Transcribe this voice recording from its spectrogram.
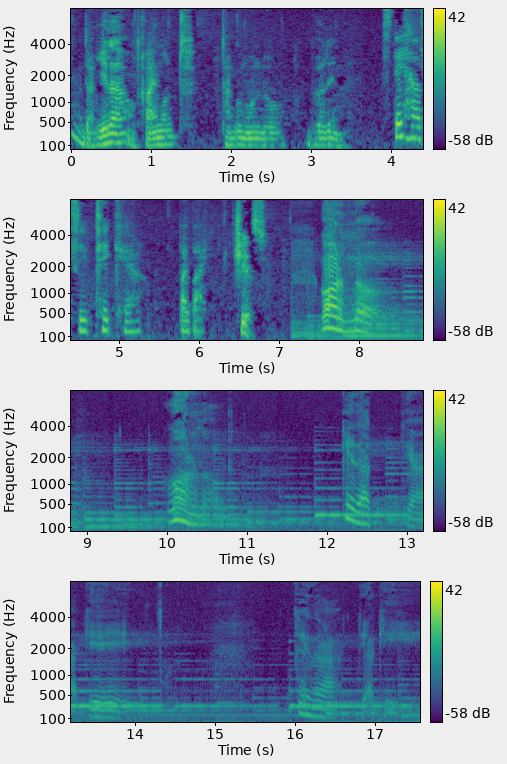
Daniela and Raimund, Tango Mundo, Berlin. Stay healthy, take care. Bye bye. Cheers. Gordo, gordo, quédate aquí, quédate aquí.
